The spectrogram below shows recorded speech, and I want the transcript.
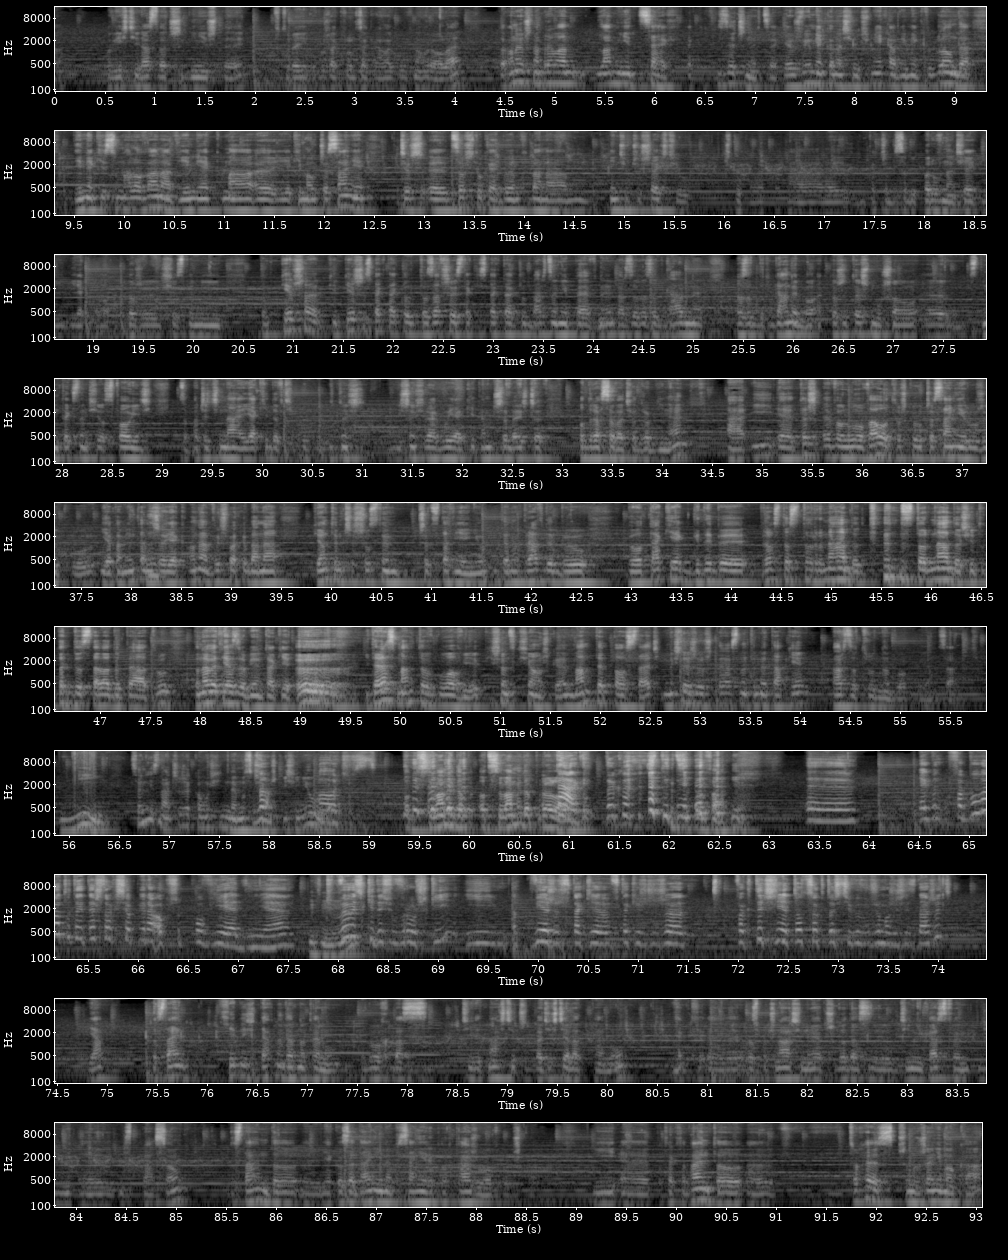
powieści Raz, dwa, trzy giniesz ty, w której Róża Król zagrała główną rolę, to ona już nabrała dla mnie cech, takich fizycznych cech. Ja już wiem, jak ona się uśmiecha, wiem, jak wygląda, wiem, jak jest umalowana, wiem, jak ma, e, jakie ma uczesanie. Chociaż co sztukę, ja byłem chyba na pięciu czy sześciu sztukach, tak żeby sobie porównać, jak, jak to aktorzy się z tymi... To pierwsza, pi- pierwszy spektakl to zawsze jest taki spektakl bardzo niepewny, bardzo rozodgarny, rozodrgany, bo aktorzy też muszą e, z tym tekstem się oswoić, zobaczyć na jakie dowcipy publiczność, publiczność reaguje, jakie tam trzeba jeszcze podrasować odrobinę. A, I e, też ewoluowało troszkę uczesanie Róży Król. Ja pamiętam, że jak ona wyszła chyba na piątym czy szóstym przedstawieniu i to naprawdę był, było tak, jak gdyby prosto z tornado, z tornado się tutaj dostała do teatru, to nawet ja zrobiłem takie i teraz mam to w głowie, pisząc książkę, mam tę postać i myślę, że już teraz na tym etapie bardzo trudno byłoby ją zabić. Mi, co nie znaczy, że komuś innemu z No, książki się nie uda. O, oczywiście. Odsyłamy do, odsyłamy do prologu. Tak, dokładnie. Zdecydowanie. Y, jakby fabuła tutaj też trochę się opiera o przypowiednie. Czy Mhm. byłeś kiedyś u wróżki i wierzysz w takie, w takie rzeczy, że faktycznie to, co ktoś ci wywróży, może się zdarzyć? Ja dostałem kiedyś, dawno, dawno temu, to było chyba z 19 czy 20 lat temu, jak e, rozpoczynała się moja przygoda z dziennikarstwem i, e, z prasą, dostałem do, e, jako zadanie napisanie reportażu o wróżkach. I e, potraktowałem to e, trochę z przymrużeniem oka.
